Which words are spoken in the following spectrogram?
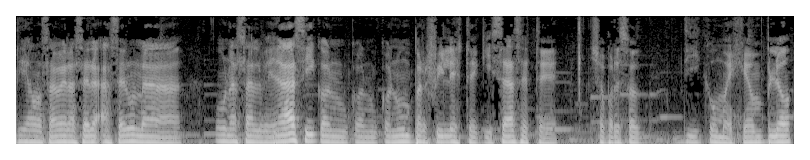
digamos, a ver, hacer, hacer una, una salvedad, sí, con, con, un perfil, este, quizás, este, yo por eso di como ejemplo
